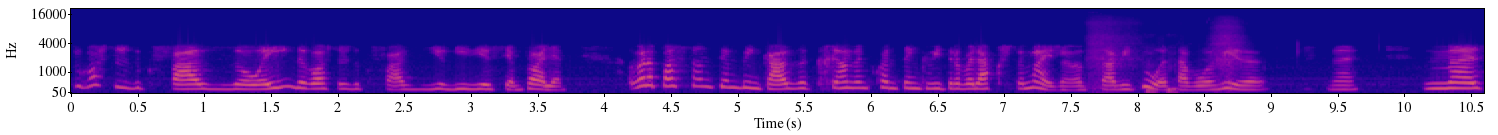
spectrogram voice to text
Tu gostas do que fazes ou ainda gostas do que fazes? E eu dizia sempre: Olha, agora passo tanto tempo em casa que realmente quando tenho que vir trabalhar custa mais, não é? Se habitua, está boa vida, não é? Mas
